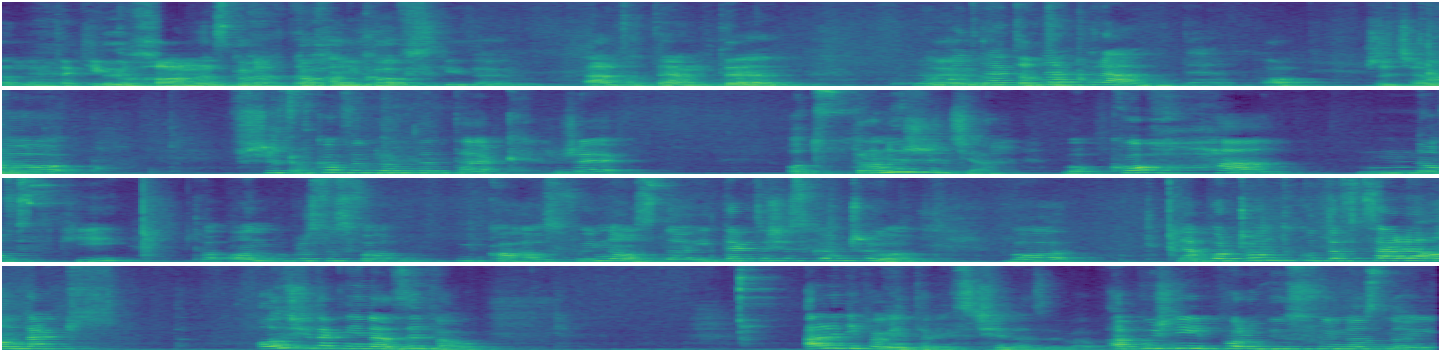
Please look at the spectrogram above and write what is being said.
On miał taki kochones, Ko- prawda? Kochankowski ten. A, to ten. ten. No bo E, tak to- to- naprawdę O, życiowy. to wszystko wygląda tak, że od strony życia, bo Kochanowski, to on po prostu swo- kochał swój nos. No i tak to się skończyło. Bo na początku to wcale on tak. On się tak nie nazywał. Ale nie pamiętam jak się nazywał. A później polubił swój nos, no i.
